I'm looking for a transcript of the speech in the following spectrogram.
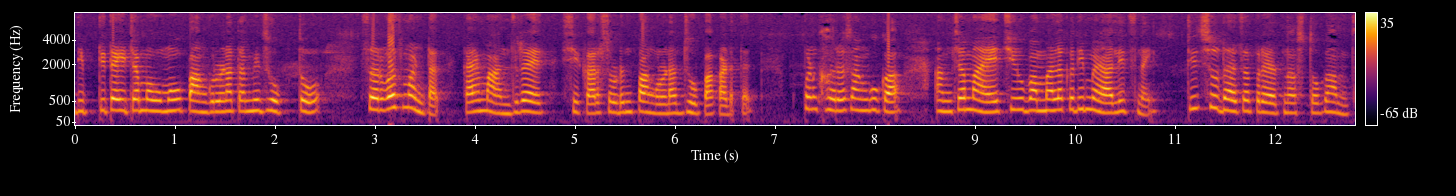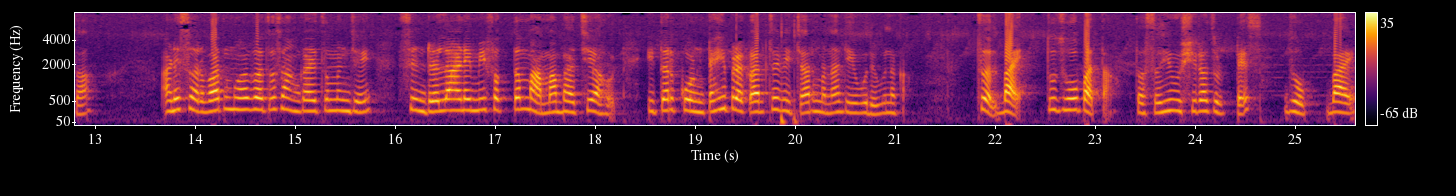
दीप्तीताईच्या मऊ मऊ पांघरुणात आम्ही झोपतो. सर्वच म्हणतात काय मांजरं आहेत शिकार सोडून पांघरुणात झोपा काढतात पण खरं सांगू का आमच्या मायेची उब आम्हाला कधी मिळालीच नाही. तीच शोधायचा प्रयत्न असतो का आमचा. आणि सर्वात महत्त्वाचं सांगायचं म्हणजे सिंड्रेला आणि मी फक्त मामा भाची आहोत. इतर कोणत्याही प्रकारचे विचार मनात येऊ देऊ नका. चल बाय तू झोप आता. तसंही उशिरा सुटतेस. झोप. बाय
